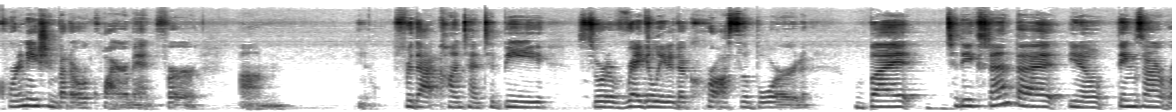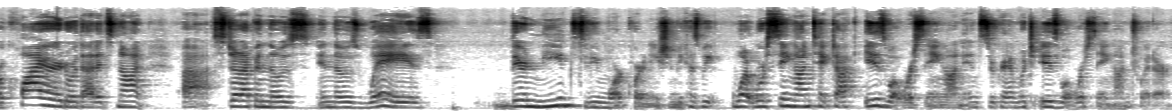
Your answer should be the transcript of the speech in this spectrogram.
coordination, but a requirement for, um, you know, for that content to be sort of regulated across the board. But to the extent that you know things aren't required or that it's not uh, stood up in those in those ways, there needs to be more coordination because we what we're seeing on TikTok is what we're seeing on Instagram, which is what we're seeing on Twitter.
